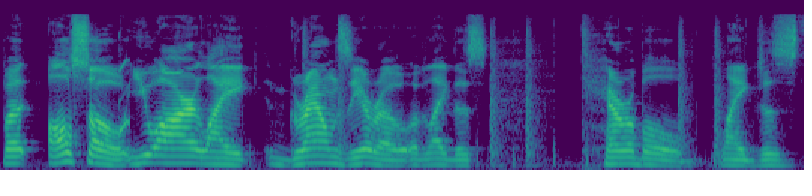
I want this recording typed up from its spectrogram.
But also, you are, like, ground zero of, like, this terrible, like, just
